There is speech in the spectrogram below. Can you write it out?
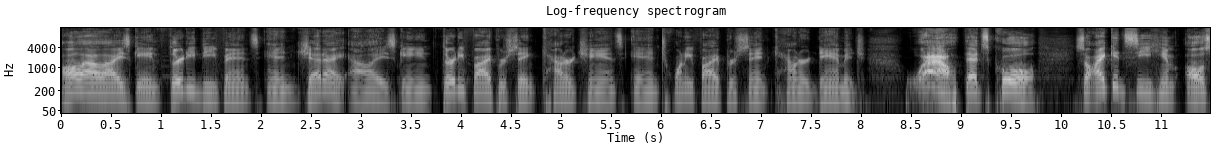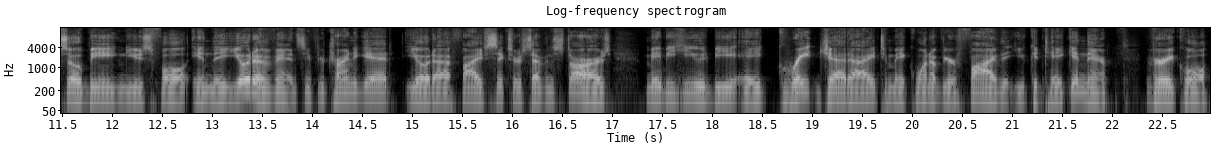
all allies gain 30 defense and Jedi allies gain 35% counter chance and 25% counter damage. Wow, that's cool. So I could see him also being useful in the Yoda events. If you're trying to get Yoda five, six, or seven stars, maybe he would be a great Jedi to make one of your five that you could take in there. Very cool.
